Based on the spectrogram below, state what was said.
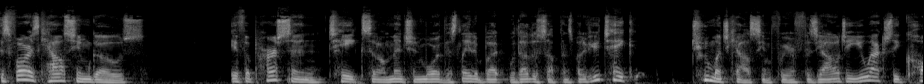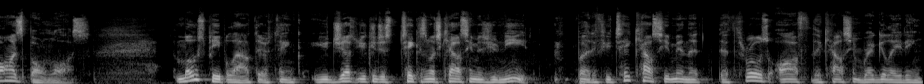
As far as calcium goes, if a person takes, and I'll mention more of this later, but with other supplements, but if you take too much calcium for your physiology, you actually cause bone loss. Most people out there think you just you can just take as much calcium as you need. But if you take calcium in, that, that throws off the calcium regulating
